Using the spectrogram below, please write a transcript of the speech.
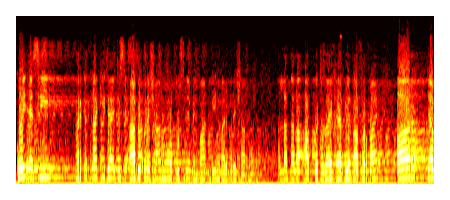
کوئی ایسی حرکت نہ کی جائے جس سے آپ بھی پریشان ہوں اور دوسرے مہمان بھی ہمارے پریشان ہوں۔ اللہ تعالیٰ آپ کو جزائے خیر بھی عطا فرمائے اور جب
